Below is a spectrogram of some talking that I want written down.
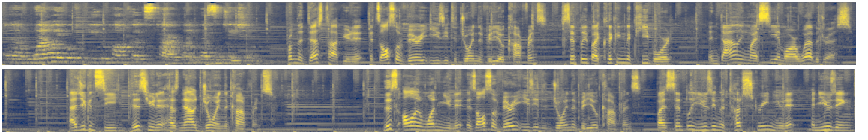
Uh, now able to Cooke's PowerPoint presentation. From the desktop unit, it's also very easy to join the video conference simply by clicking the keyboard and dialing my CMR web address. As you can see, this unit has now joined the conference. This all-in-one unit is also very easy to join the video conference by simply using the touchscreen unit and using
